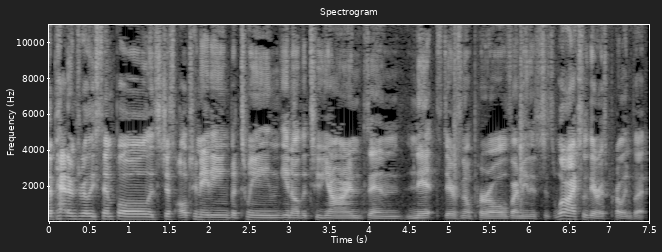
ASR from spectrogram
the pattern's really simple. It's just alternating between, you know, the two yarns and knits. There's no purls. I mean, it's just, well, actually there is purling, but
